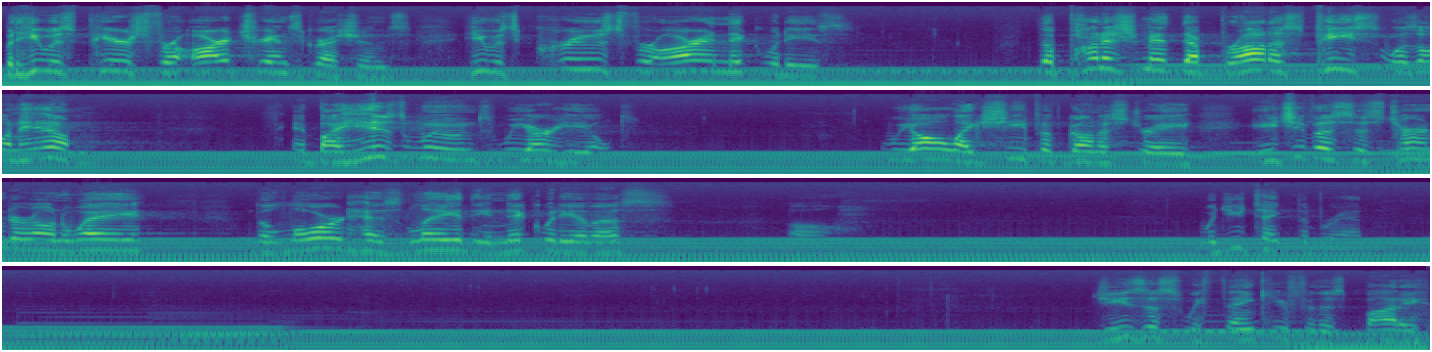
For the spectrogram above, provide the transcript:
But he was pierced for our transgressions, he was bruised for our iniquities. The punishment that brought us peace was on him, and by his wounds we are healed. We all, like sheep, have gone astray. Each of us has turned our own way. The Lord has laid the iniquity of us all. Would you take the bread? Jesus, we thank you for this body.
